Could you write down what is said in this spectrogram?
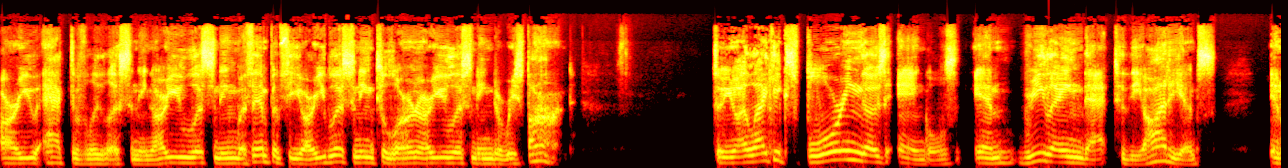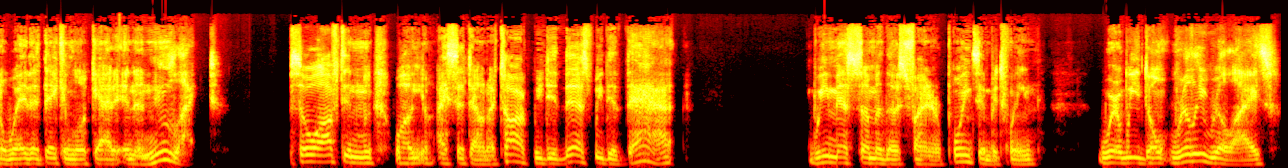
are you actively listening? Are you listening with empathy? Are you listening to learn? Are you listening to respond? So, you know, I like exploring those angles and relaying that to the audience in a way that they can look at it in a new light. So often, well, you know, I sit down, I talk, we did this, we did that. We miss some of those finer points in between where we don't really realize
